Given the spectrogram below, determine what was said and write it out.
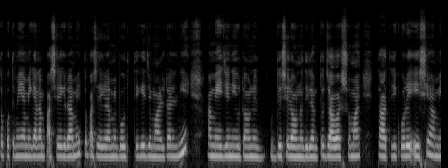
তো প্রথমেই আমি গেলাম পাশের গ্রামে। তো পাশের গ্রামে বৌদির থেকে যে মালটাল নিয়ে আমি এই যে নিউ টাউনের উদ্দেশ্যে রওনা দিলাম। তো যাওয়ার সময় তাড়াতাড়ি করে এসে আমি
